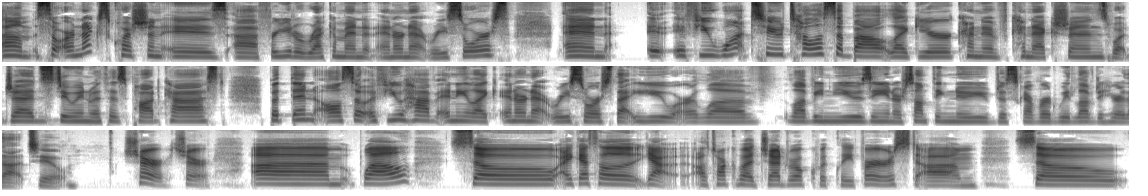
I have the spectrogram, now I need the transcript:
um, so our next question is uh, for you to recommend an internet resource and if you want to tell us about like your kind of connections what jed's doing with his podcast but then also if you have any like internet resource that you are love loving using or something new you've discovered we'd love to hear that too Sure, sure. Um, well, so I guess I'll yeah, I'll talk about Jed real quickly first. Um, so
